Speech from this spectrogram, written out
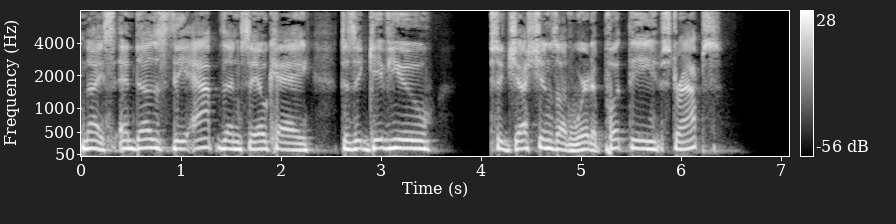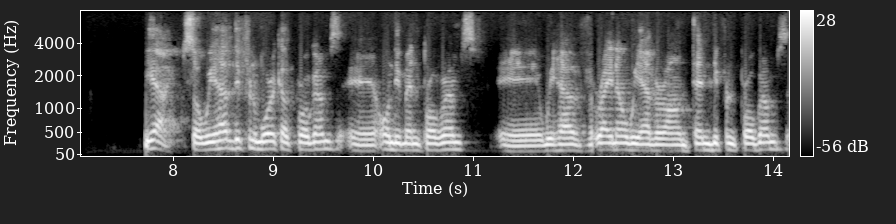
Nice. And does the app then say, okay, does it give you suggestions on where to put the straps? Yeah. So we have different workout programs, uh, on demand programs. Uh, we have, right now, we have around 10 different programs.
